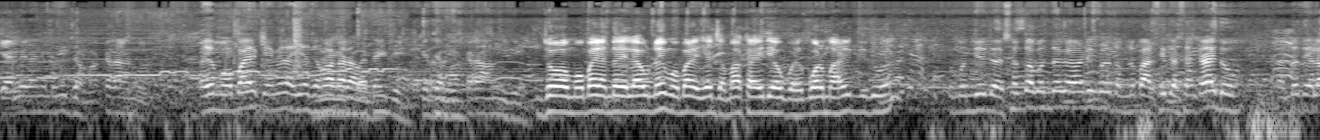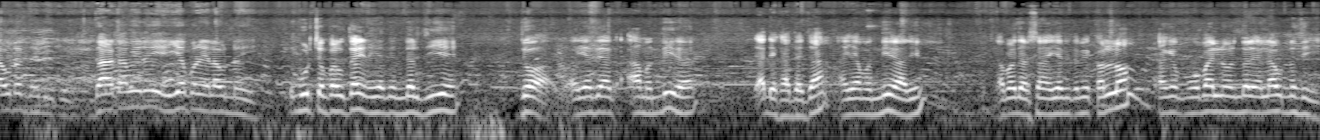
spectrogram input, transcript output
કેમેરાને બધું જમા કરાવવાનું. અહીંયા મોબાઈલ કેમેરા અહીંયા જમા કરાવો. દે કે જમા કરાવવાનું જો મોબાઈલ અંદર એલાઉડ નહીં મોબાઈલ અહીંયા જમા કરાવી દેવું પડે. બોર્ડ મારી દીધું હોય તો મંદિર દર્શન તો બંધ કરવાની પડે તમને બહારથી દર્શન કરાવી દઉં. અંદર તો એલાઉડ જ નહીં બિલકુલ. દ્વારકામાં નહીં અહીંયા પણ એલાઉડ નહીં. બૂટ ચંપલ ઉતારીને અહીંયા અંદર જઈએ. જો અહીંયાથી આ- આ મંદિર હે. ત્યાં દેખાતા જા અહીંયા મંદિર આવ્યું આપણે દર્શન અહીંયાથી તમે કરી લો કારણ કે મોબાઈલનો અંદર એલાઉડ નથી.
